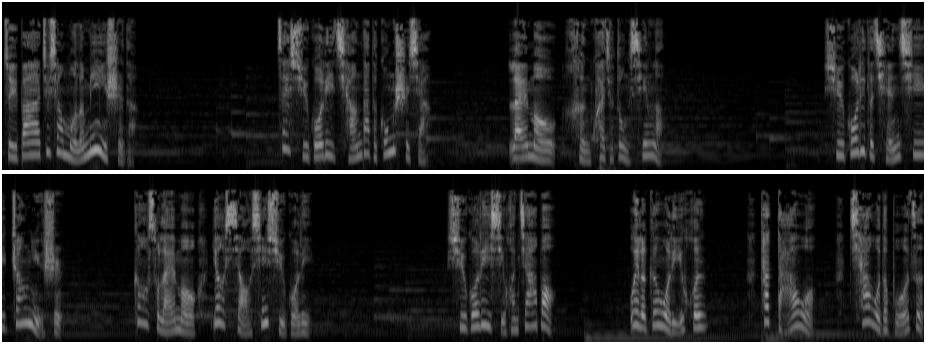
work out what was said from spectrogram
嘴巴就像抹了蜜似的。在许国立强大的攻势下，来某很快就动心了。许国立的前妻张女士，告诉来某要小心许国立。许国立喜欢家暴，为了跟我离婚，他打我，掐我的脖子，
